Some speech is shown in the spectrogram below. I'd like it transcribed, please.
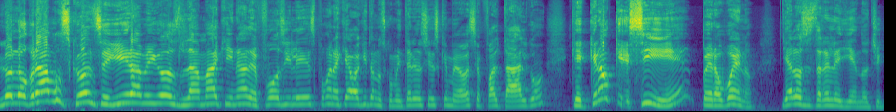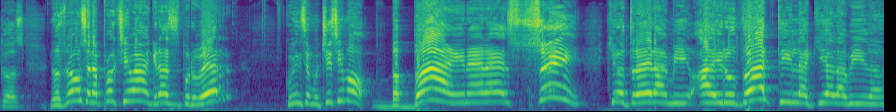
lo logramos conseguir, amigos, la máquina de fósiles. Pongan aquí abajito en los comentarios si es que me hace falta algo. Que creo que sí, ¿eh? Pero bueno, ya los estaré leyendo, chicos. Nos vemos en la próxima. Gracias por ver. Cuídense muchísimo. Bye bye. Sí, quiero traer a mi aerodáctil aquí a la vida.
